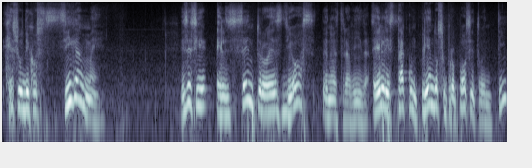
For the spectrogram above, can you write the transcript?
Jesús dijo, síganme. Es decir, el centro es Dios de nuestra vida. Él está cumpliendo su propósito en ti.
